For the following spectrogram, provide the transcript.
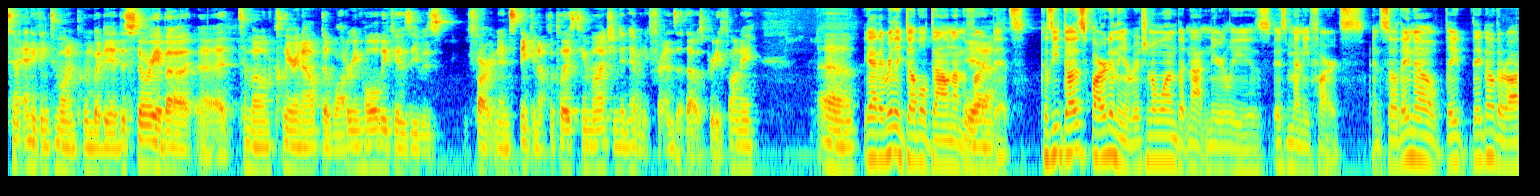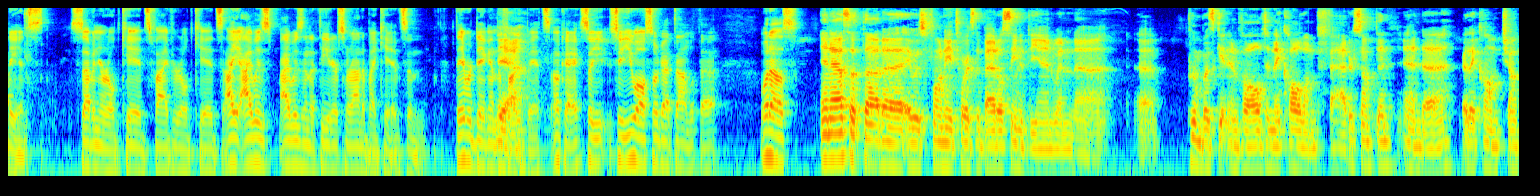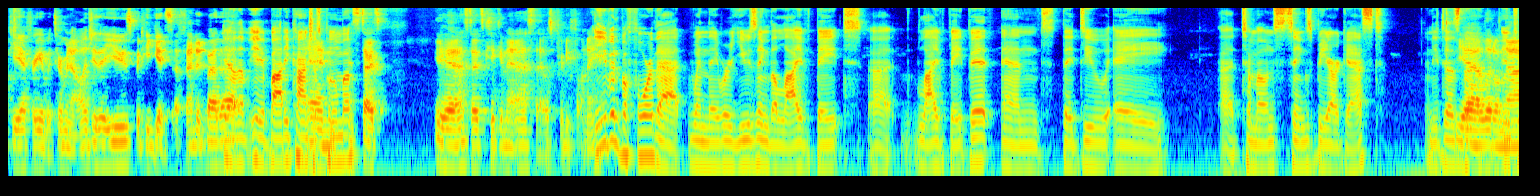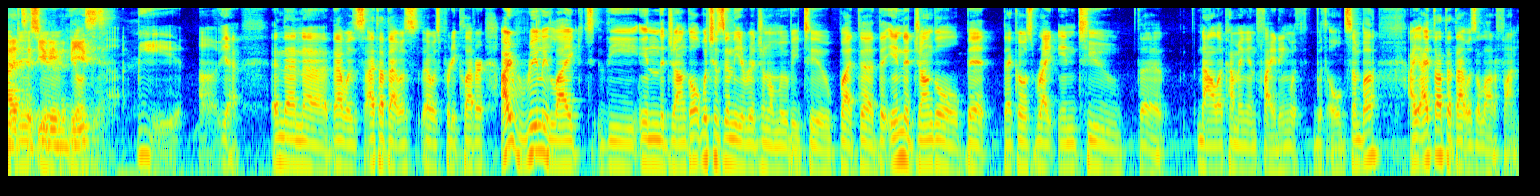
to anything Timon and Pumbaa did. The story about uh, Timon clearing out the watering hole because he was farting and stinking up the place too much and didn't have any friends, I thought was pretty funny. Uh, Yeah, they really doubled down on the fart bits. Because he does fart in the original one, but not nearly as, as many farts. And so they know they, they know their audience. Seven year old kids, five year old kids. I, I was I was in a theater surrounded by kids and they were digging the Yeah. fart bits. Okay, so you so you also got down with that. What else? and I also thought uh, it was funny towards the battle scene at the end when uh, uh, Pumbaa's getting involved and they call him fat or something, and uh, or they call him chunky. I forget what terminology they use, but he gets offended by that. Yeah, the yeah, body conscious and Pumbaa. starts. Yeah, and starts kicking ass. That was pretty funny. even before that when they were using the live bait uh, live bait bit and they do a uh, Timon sings be our guest and he does Yeah, the a little nod to Beauty you- and the Beast. yeah, be uh, yeah and then uh, that was I thought that was that was pretty clever. I really liked the in the jungle, which is in the original movie too, but the the in the jungle bit that goes right into the Nala coming and fighting with with old Simba. I, I thought that that was a lot of fun.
